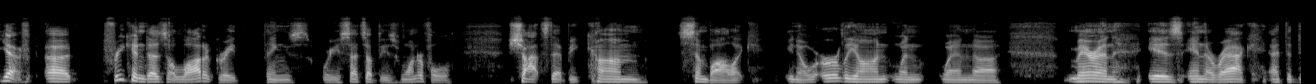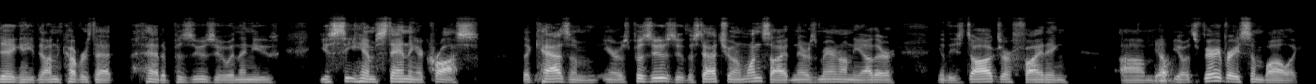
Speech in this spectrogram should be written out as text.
yeah uh Friedkin does a lot of great things where he sets up these wonderful shots that become symbolic you know early on when when uh Merrin is in Iraq at the dig and he uncovers that head of Pazuzu and then you you see him standing across the chasm you know there's Pazuzu the statue on one side and there's Merrin on the other you know these dogs are fighting um Yep. you know it's very very symbolic.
